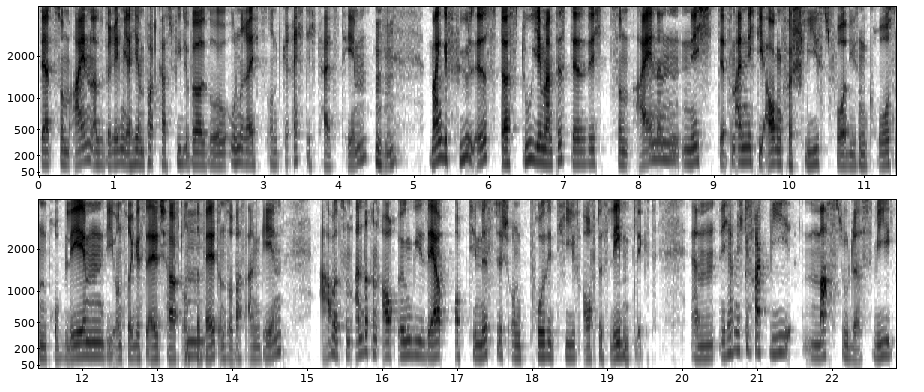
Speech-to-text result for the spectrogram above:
der zum einen, also wir reden ja hier im Podcast viel über so Unrechts- und Gerechtigkeitsthemen. Mhm mein Gefühl ist, dass du jemand bist, der sich zum einen nicht, der zum einen nicht die Augen verschließt vor diesen großen Problemen, die unsere Gesellschaft, unsere mhm. Welt und sowas angehen, aber zum anderen auch irgendwie sehr optimistisch und positiv auf das Leben blickt. Ähm, ich habe mich gefragt, wie machst du das? Wie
